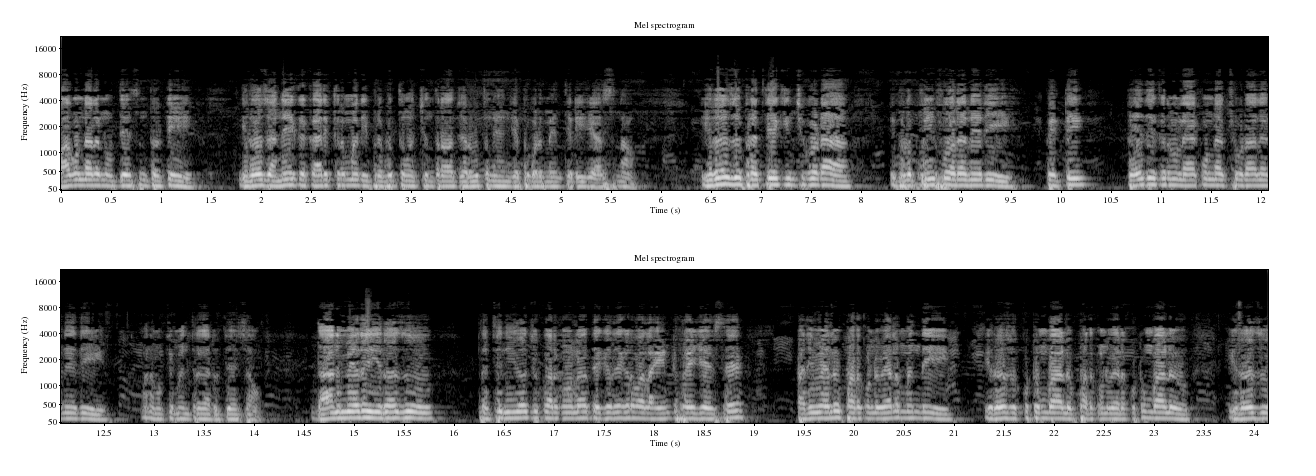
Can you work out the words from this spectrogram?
బాగుండాలనే ఉద్దేశంతో ఈరోజు అనేక కార్యక్రమాలు ఈ ప్రభుత్వం వచ్చిన తర్వాత జరుగుతున్నాయని చెప్పి కూడా మేము తెలియజేస్తున్నాం. ఈరోజు ప్రత్యేకించి కూడా ఇప్పుడు పీ ఫోర్ అనేది పెట్టి పేదరికం లేకుండా చూడాలనేది మన ముఖ్యమంత్రి గారి ఉద్దేశం. దాని మీద ఈరోజు ప్రతి నియోజకవర్గంలో దగ్గర దగ్గర వాళ్ళు ఐడెంటిఫై చేస్తే పదివేలు పదకొండు వేల మంది ఈరోజు కుటుంబాలు పదకొండు వేల కుటుంబాలు ఈరోజు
